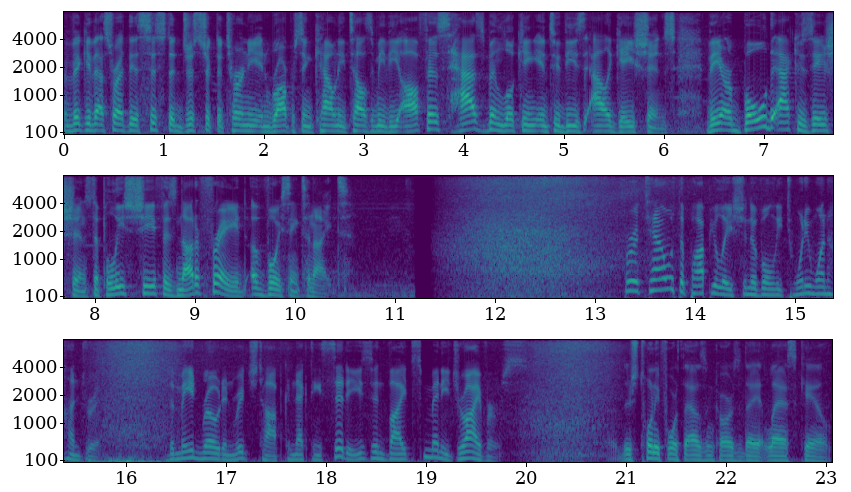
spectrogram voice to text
Vicki, that's right. The assistant district attorney in Robertson County tells me the office has been looking into these allegations. They are bold accusations the police chief is not afraid of voicing tonight. For a town with a population of only 2,100, the main road in Ridgetop connecting cities invites many drivers. There's 24,000 cars a day at last count.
